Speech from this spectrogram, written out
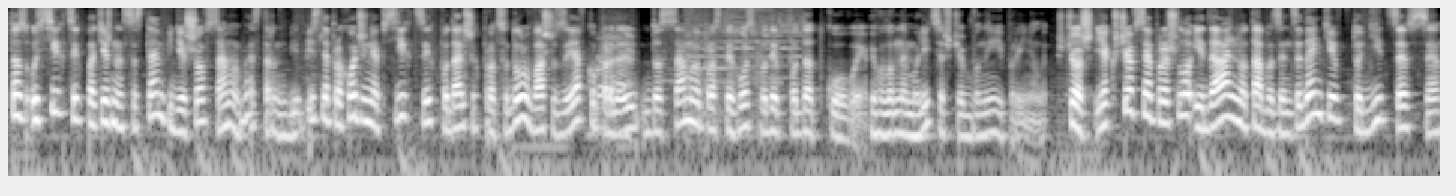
Та з усіх цих платіжних систем підійшов саме WesternBit. Після проходження всіх цих подальших процедур вашу заявку передають до самої прости господи податкової. І головне моліться, щоб вони її прийняли. Що ж, якщо все пройшло ідеально та без інцидентів, тоді це все.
